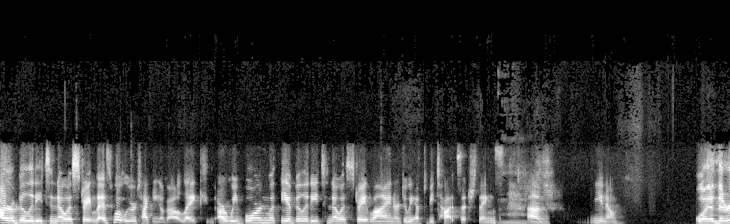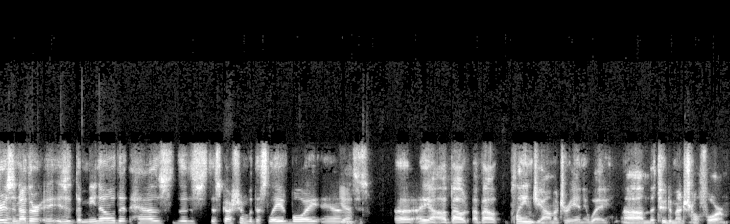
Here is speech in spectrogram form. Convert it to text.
our ability to know a straight line is what we were talking about like are we born with the ability to know a straight line or do we have to be taught such things mm. um, you know well, and there is another. Is it the Meno that has this discussion with the slave boy and yes. uh, yeah about about plane geometry anyway, um, the two dimensional form.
